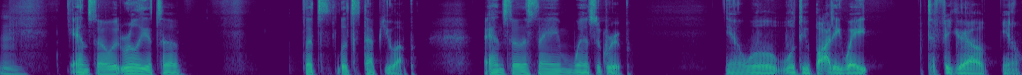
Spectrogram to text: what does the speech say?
Mm. And so it really it's a let's let's step you up. And so the same when it's a group. You know, we'll we'll do body weight to figure out, you know,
